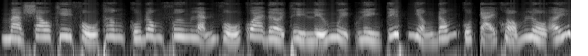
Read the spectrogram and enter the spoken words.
Mà sau khi phụ thân của Đông Phương lãnh vũ qua đời thì Liễu Nguyệt liền tiếp nhận đống của cải khổng lồ ấy.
